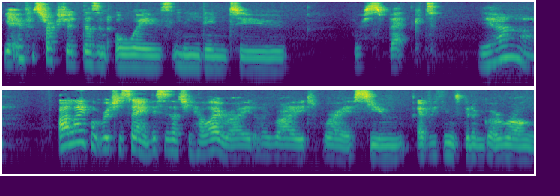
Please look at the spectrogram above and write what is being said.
Yeah, infrastructure doesn't always lead into respect. Yeah. I like what Rich is saying. This is actually how I ride. I ride where I assume everything's going to go wrong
